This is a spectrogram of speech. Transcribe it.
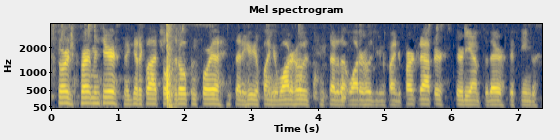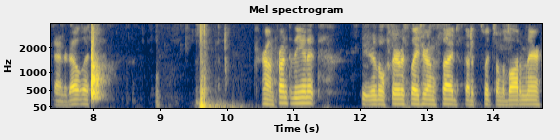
Storage compartments here, magnetic latch holds it open for you. Inside of here, you'll find your water hose. Inside of that water hose, you're gonna find your park adapter, 30 amp to there, 15 to standard outlet. Around front of the unit, get your little service light here on the side, just got a switch on the bottom there.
